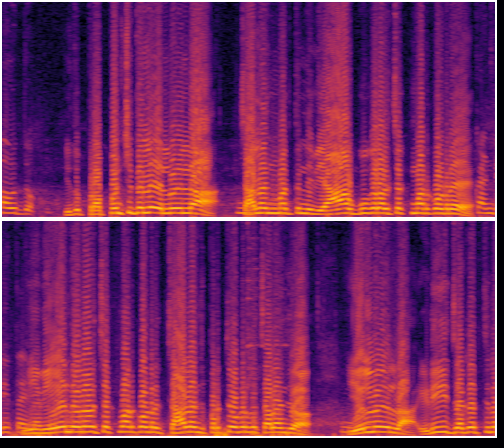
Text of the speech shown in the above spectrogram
ಹೌದು. ಇದು ಪ್ರಪಂಚದಲ್ಲೇ ಎಲ್ಲೂ ಇಲ್ಲ. ಚಾಲೆಂಜ್ ಮಾಡ್ತೀನಿ ನೀವು ಯಾವ ಗೂಗಲ್ ಅಲ್ಲಿ ಚೆಕ್ ಮಾಡ್ಕೊಡ್ರಿ. ಖಂಡಿತ ಇಲ್ಲ. ನೀವ್ ಏನ್ ಚೆಕ್ ಮಾಡ್ಕೊಡ್ರಿ ಚಾಲೆಂಜ್ ಪ್ರತಿಯೊಬ್ಬರಿಗೂ ಚಾಲೆಂಜ್. ಎಲ್ಲೂ ಇಲ್ಲ. ಇಡೀ ಜಗತ್ತಿನ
